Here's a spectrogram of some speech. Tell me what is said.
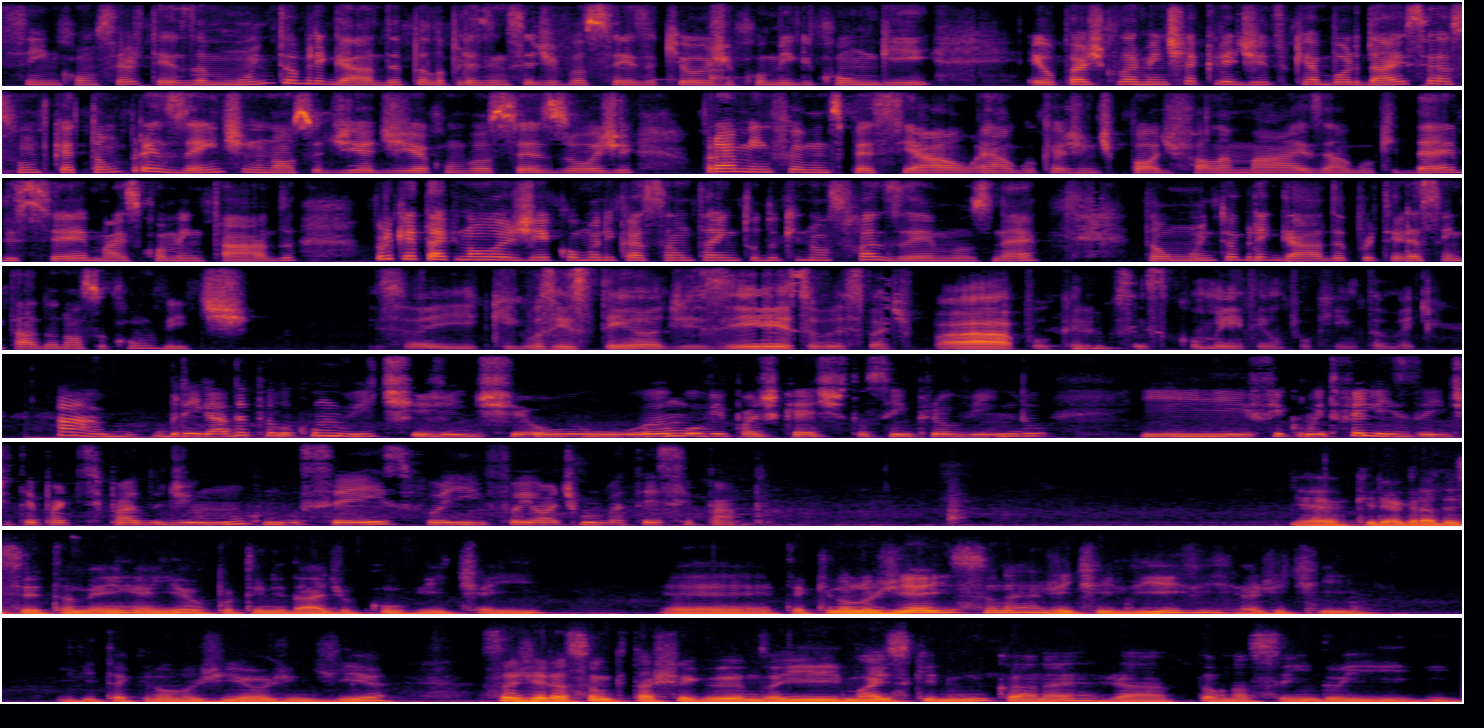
Sim, com certeza. Muito obrigada pela presença de vocês aqui hoje comigo e com o Gui. Eu particularmente acredito que abordar esse assunto que é tão presente no nosso dia a dia com vocês hoje, para mim foi muito especial, é algo que a gente pode falar mais, é algo que deve ser mais comentado, porque tecnologia e comunicação está em tudo que nós fazemos, né? Então, muito obrigada por ter aceitado o nosso convite. Isso aí. O que vocês têm a dizer sobre esse bate-papo? Quero que vocês comentem um pouquinho também. Ah, obrigada pelo convite, gente. Eu amo ouvir podcast, estou sempre ouvindo e fico muito feliz de ter participado de um com vocês. Foi, foi ótimo bater esse papo. É, eu queria agradecer também aí a oportunidade, o convite aí. É, tecnologia é isso, né? A gente vive, a gente vive tecnologia hoje em dia. Essa geração que está chegando aí mais que nunca, né? Já estão nascendo e, e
